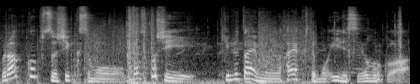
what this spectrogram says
ブラックオプス6ももう少しキルタイム早くてもいいですよ、僕は。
